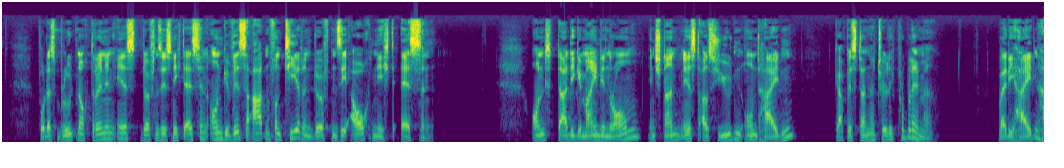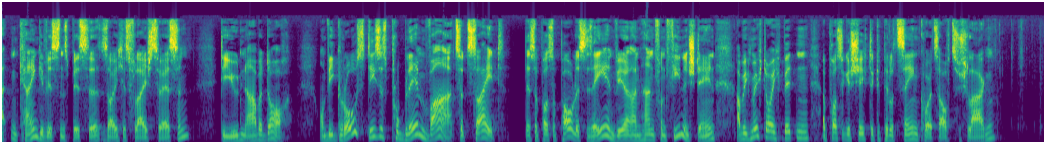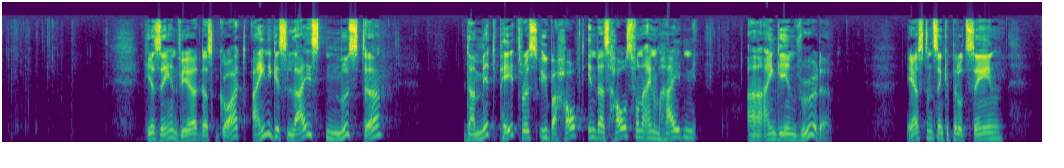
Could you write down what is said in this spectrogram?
Wo das Blut noch drinnen ist, dürfen sie es nicht essen. Und gewisse Arten von Tieren dürften sie auch nicht essen. Und da die Gemeinde in Rom entstanden ist aus Juden und Heiden, gab es dann natürlich Probleme. Weil die Heiden hatten kein Gewissensbisse, solches Fleisch zu essen, die Juden aber doch. Und wie groß dieses Problem war zur Zeit des Apostel Paulus sehen wir anhand von vielen Stellen, aber ich möchte euch bitten, Apostelgeschichte Kapitel 10 kurz aufzuschlagen. Hier sehen wir, dass Gott einiges leisten müsste, damit Petrus überhaupt in das Haus von einem Heiden äh, eingehen würde. Erstens in Kapitel 10,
